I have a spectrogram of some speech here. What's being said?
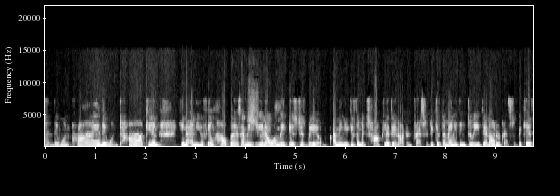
and they won't cry they won't talk and you know and you feel helpless i mean Extreme. you know i mean it's just i mean you give them a chocolate they're not interested you give them anything to eat they're not interested because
